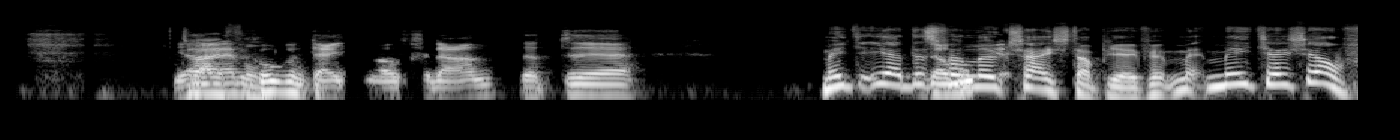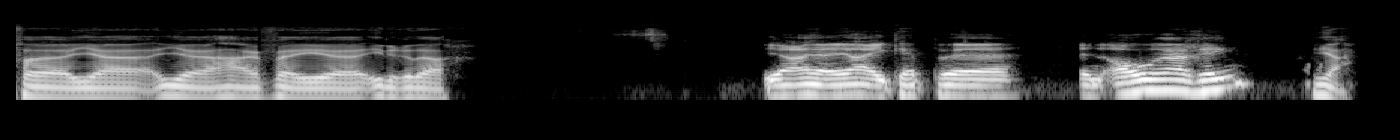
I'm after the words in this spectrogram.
Ja, dat heb Twijfel. ik ook een tijdje wel eens gedaan. Dat, eh, Meet je, ja, dat is wel een leuk zijstapje even. Me- Meet jij zelf eh, je, je HRV eh, iedere dag? Ja, ja, ja. Ik heb eh, een Aura-ring. Ja, die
